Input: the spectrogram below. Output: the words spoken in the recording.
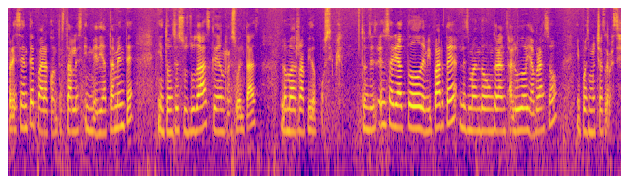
presente para contestarles inmediatamente y entonces sus dudas queden resueltas lo más rápido posible. Entonces eso sería todo de mi parte. Les mando un gran saludo y abrazo y pues muchas gracias.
